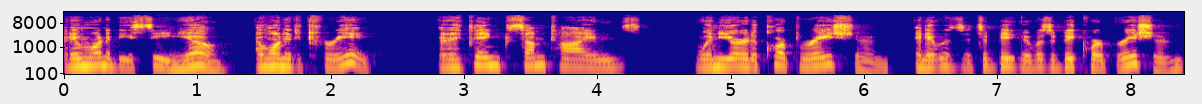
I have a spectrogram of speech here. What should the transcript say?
I didn't want to be CEO. I wanted to create. And I think sometimes when you're at a corporation and it was, it's a big, it was a big corporation.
